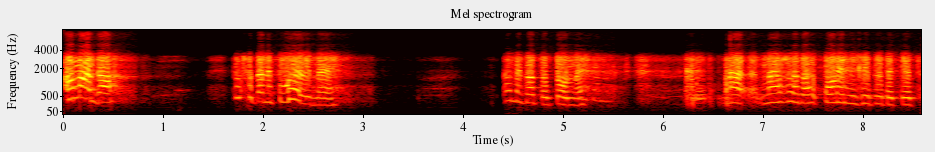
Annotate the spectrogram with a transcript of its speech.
Amanda! Tuutko tänne puhelimeen? Anna katso tonne. Mä, mä soitan poliisi pyydettiin, että...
